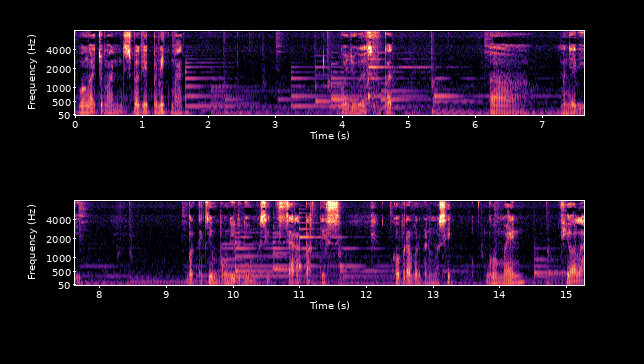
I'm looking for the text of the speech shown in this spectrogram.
gue nggak cuman sebagai penikmat gue juga sempat uh, menjadi berkecimpung di dunia musik secara praktis. Gue pernah bermain musik gue main viola.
